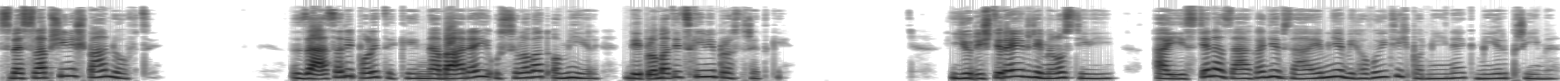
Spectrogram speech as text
Jsme slabší než pándovci. Zásady politiky nabádají usilovat o mír diplomatickými prostředky. Judištěra je vždy milostivý a jistě na základě vzájemně vyhovujících podmínek mír přijme.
